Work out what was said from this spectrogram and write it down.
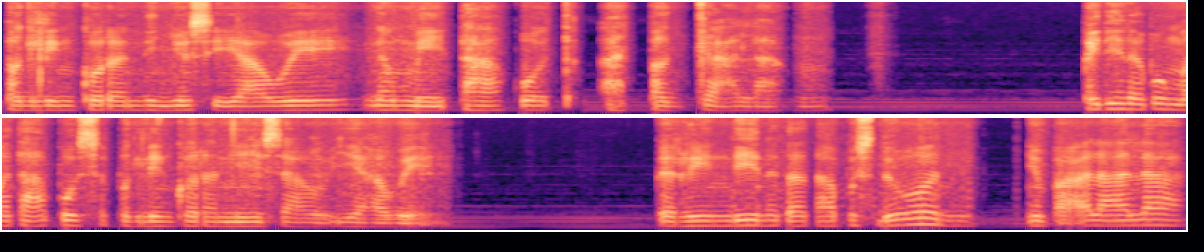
Paglingkuran ninyo si Yahweh ng may takot at paggalang. Pwede na pong matapos sa paglingkuran niyo sa Yahweh. Pero hindi natatapos doon yung paalala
